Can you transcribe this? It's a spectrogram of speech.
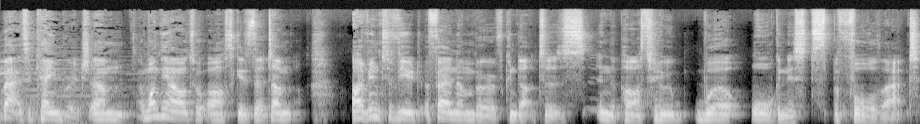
Back to Cambridge, um, one thing I want to ask is that um, I've interviewed a fair number of conductors in the past who were organists before that.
